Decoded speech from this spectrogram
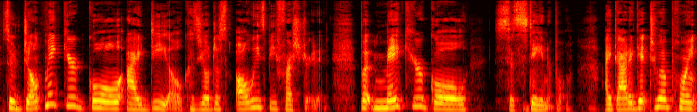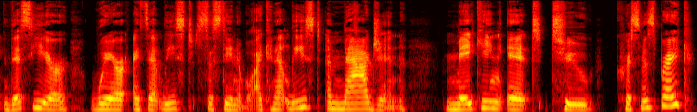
So don't make your goal ideal because you'll just always be frustrated, but make your goal sustainable. I got to get to a point this year where it's at least sustainable. I can at least imagine making it to Christmas break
